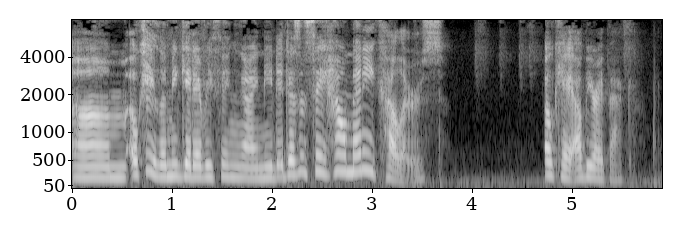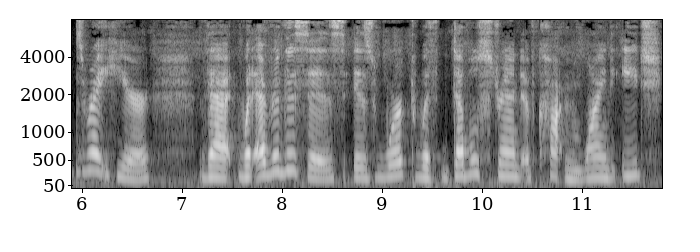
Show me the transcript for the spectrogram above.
Um, okay, let me get everything I need. It doesn't say how many colors. Okay, I'll be right back. It's right here that whatever this is, is worked with double strand of cotton, wind each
